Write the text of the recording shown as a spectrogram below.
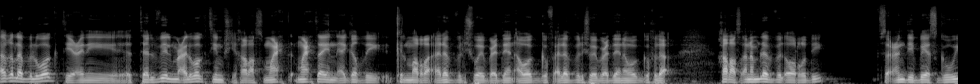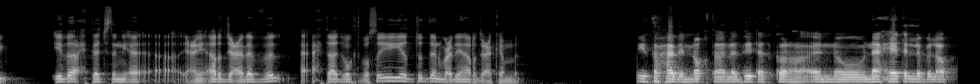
أغلب الوقت يعني التلفيل مع الوقت يمشي خلاص. ما. ما يحتاج إني أقضي كل مرة ألفل شوي بعدين أوقف ألفل شوي بعدين أوقف لا. خلاص أنا ملفل already عندي base قوي. إذا احتجت إني يعني أرجع ألفل أحتاج وقت بسيط جدا وبعدين أرجع أكمل. اي صح هذه النقطة اللي نسيت اذكرها إنه ناحية ال level up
